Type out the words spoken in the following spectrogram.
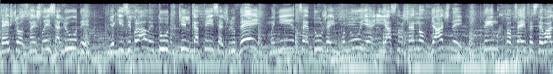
те, що знайшлися люди, які зібрали тут кілька тисяч людей, мені це дуже імпонує, і я страшенно вдячний тим, хто цей фестиваль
